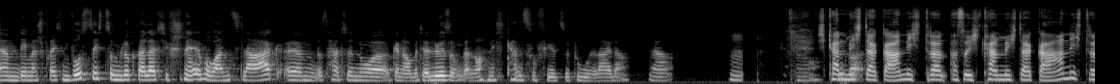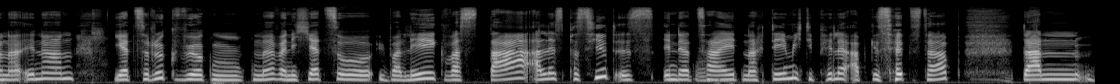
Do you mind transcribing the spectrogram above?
Ähm, dementsprechend wusste ich zum Glück relativ schnell, woran es lag. Ähm, das hatte nur genau mit der Lösung dann noch nicht ganz so viel zu tun, leider. Ja. Hm. Ich kann mich da gar nicht dran, also ich kann mich da gar nicht dran erinnern, jetzt rückwirkend, ne, wenn ich jetzt so überlege, was da alles passiert ist in der mhm. Zeit, nachdem ich die Pille abgesetzt habe, dann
